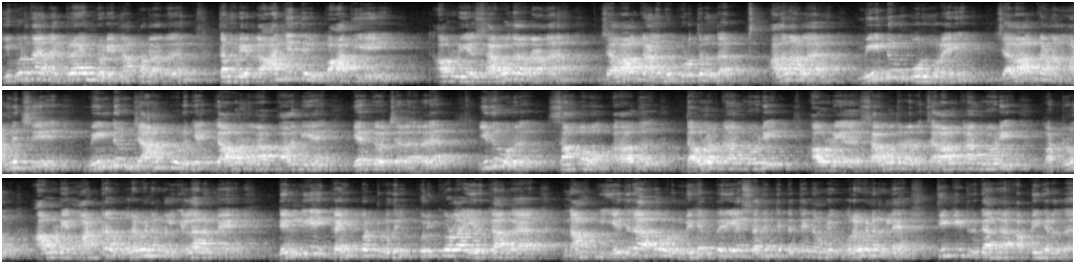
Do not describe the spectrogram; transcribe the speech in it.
இவர் தான் இப்ராஹிம் என்ன பண்றாரு? தன்னுடைய ராஜ்யத்தில் பாதியை அவருடைய சகோதரரான ஜலால் கானுக்கு கொடுத்திருந்தார். அதனால மீண்டும் ஒரு முறை ஜலால் கானை மன்னிச்சு மீண்டும் ஜான்பூருக்கே கவர்னரா பதவியை ஏற்க வச்சிடறாரு. இது ஒரு சம்பவம். அதாவது தௌலத் கான் நோடி அவருடைய சகோதரர் ஜலால் கான் லோடி மற்றும் அவருடைய மற்ற உறவினர்கள் எல்லாருமே டெல்லியை கைப்பற்றுவதில் குறிக்கோளா இருக்காங்க. நமக்கு எதிராக ஒரு மிகப்பெரிய சதித்திட்டத்தை நம்முடைய உறவினர்களே தீட்டிட்டு இருக்காங்க அப்படிங்கிறத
